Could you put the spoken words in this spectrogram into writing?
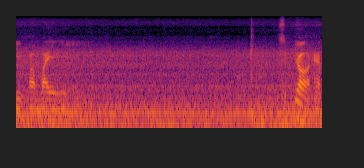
มีความไวสุดยอดครับ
